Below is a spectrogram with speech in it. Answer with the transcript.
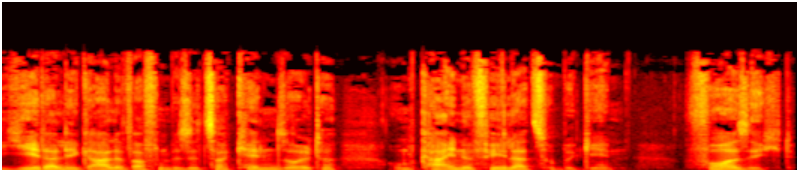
die jeder legale Waffenbesitzer kennen sollte, um keine Fehler zu begehen. Vorsicht!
